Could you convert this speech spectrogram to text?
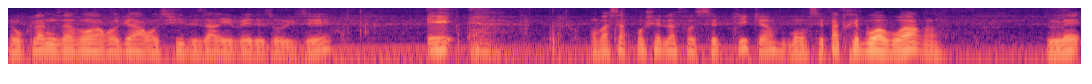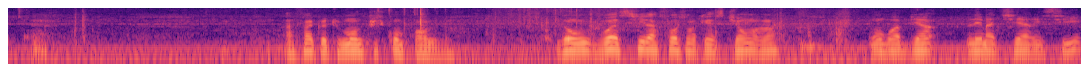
Donc là, nous avons un regard aussi des arrivées des eaux usées. Et on va s'approcher de la fosse septique. hein. Bon, c'est pas très beau à voir, mais afin que tout le monde puisse comprendre. Donc voici la fosse en question. hein. On voit bien les matières ici.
